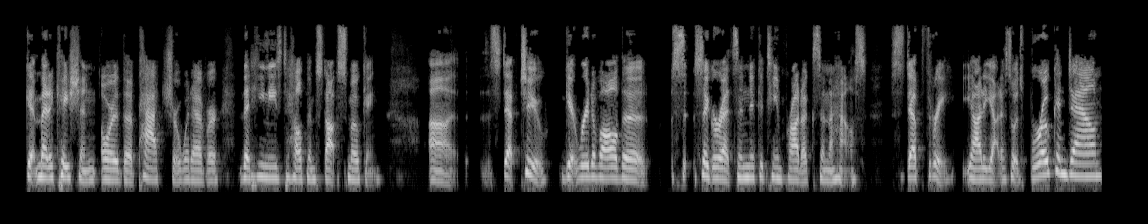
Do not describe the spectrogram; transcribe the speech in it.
get medication or the patch or whatever that he needs to help him stop smoking. Uh, step two get rid of all the c- cigarettes and nicotine products in the house step three, yada, yada. So it's broken down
